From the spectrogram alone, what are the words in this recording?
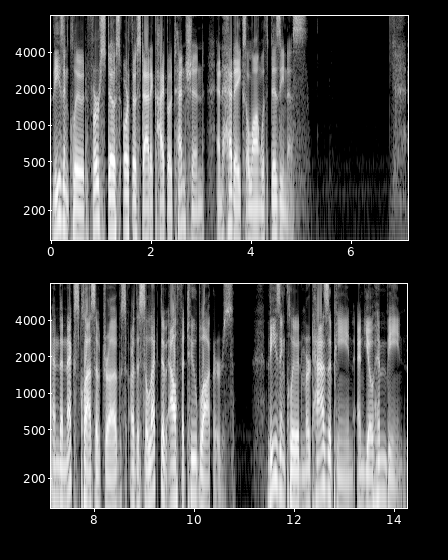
these include first dose orthostatic hypotension and headaches along with dizziness. And the next class of drugs are the selective alpha 2 blockers. These include mirtazapine and yohimbine.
